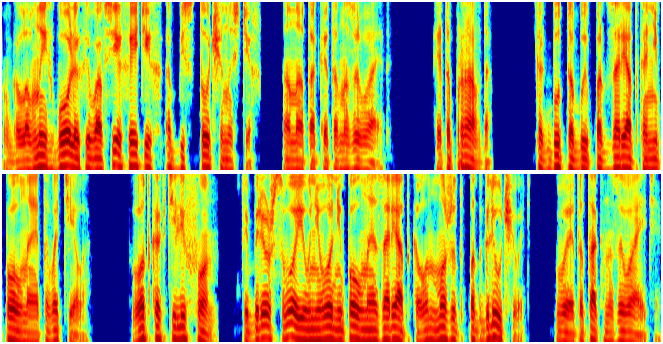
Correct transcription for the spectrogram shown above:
в головных болях и во всех этих обесточенностях, она так это называет. Это правда. Как будто бы подзарядка неполная этого тела. Вот как телефон. Ты берешь свой, и у него неполная зарядка, он может подглючивать. Вы это так называете.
